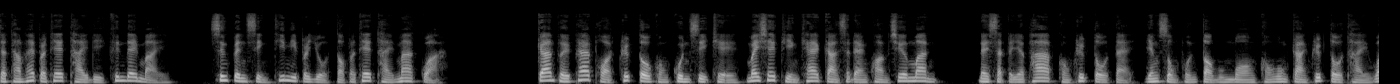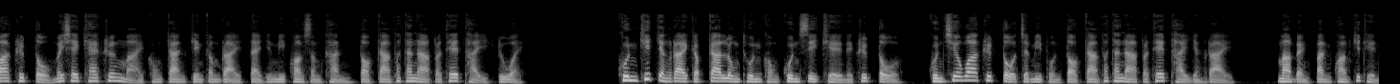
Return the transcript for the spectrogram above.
จะทำให้ประเทศไทยดีขึ้นได้ไหม ซึ่งเป็นสิ่งที่มีประโยชน์ต่อประเทศไทยมากกว่า การเผยแพร่พอร์ตคริปโตของคุณ CK ไม่ใช่เพียงแค่การแสดงความเชื่อมั่น ในศักยภาพของคริปโตแต่ยังส่งผลต่อมุมมองของวงการคริปโตไทยว่าคริปโตไม่ใช่แค่เครื่องหมายของการเก็งกำไร แต่ยังมีความสำคัญต่อการพัฒนาประเทศไทยอีกด้วย คุณคิดอย่างไรกับการลงทุนของคุณ CK ในคริปโต คุณเชื่อว่าคริปโตจะมีผลต่อการพัฒนาประเทศไทยอย่างไร มาแบ่งปันความคิดเห็น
